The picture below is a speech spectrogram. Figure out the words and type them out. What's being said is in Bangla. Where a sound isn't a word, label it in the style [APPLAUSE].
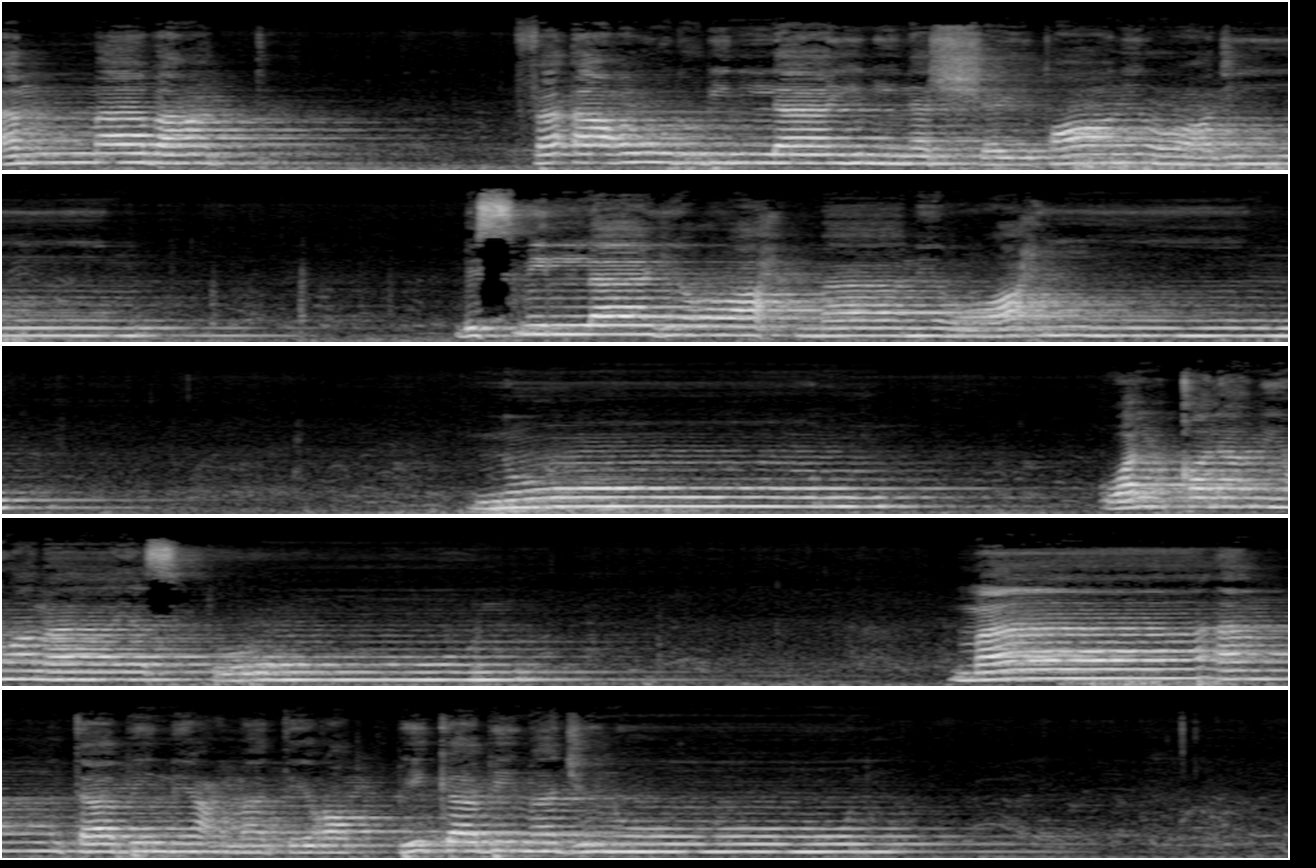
أما بعد فأعوذ بالله من الشيطان الرجيم. بسم الله الرحمن الرحيم. نون والقلم وما يسطرون بنعمة ربك بمجنون.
